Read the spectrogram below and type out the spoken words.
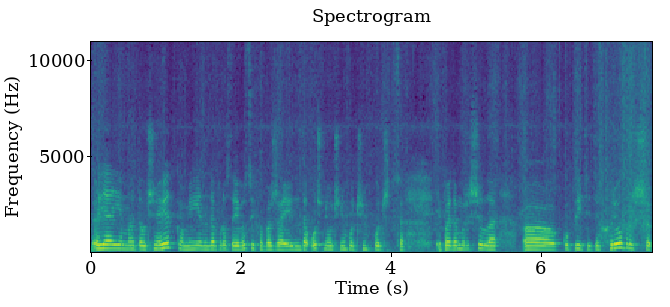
Я ем это очень редко, мне иногда просто, я просто их обожаю, иногда очень-очень-очень хочется. И поэтому решила э, купить этих ребрышек.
